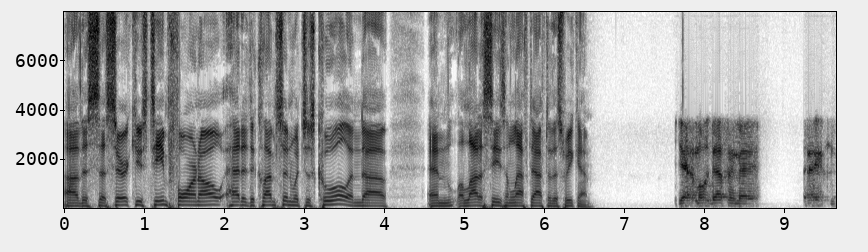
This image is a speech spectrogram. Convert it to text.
uh, this uh, Syracuse team, four and zero, oh, headed to Clemson, which is cool, and and a lot of season left after this weekend. Yeah, most definitely, man. Thank you.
